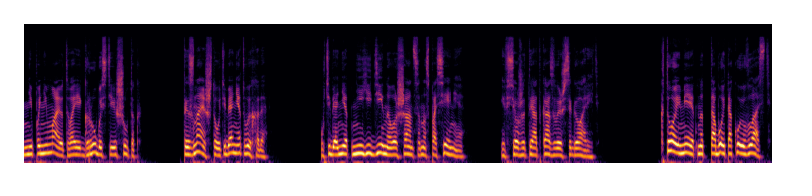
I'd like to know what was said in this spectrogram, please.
«Не понимаю твоей грубости и шуток. Ты знаешь, что у тебя нет выхода. У тебя нет ни единого шанса на спасение, и все же ты отказываешься говорить. Кто имеет над тобой такую власть?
